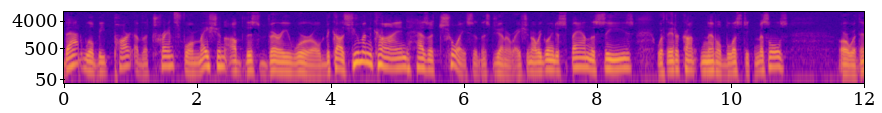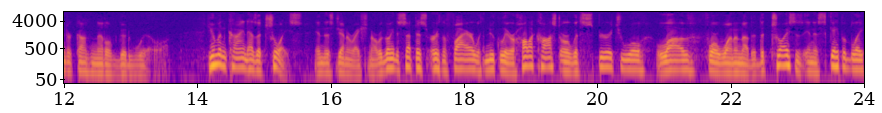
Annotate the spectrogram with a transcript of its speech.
that will be part of the transformation of this very world because humankind has a choice in this generation. Are we going to span the seas with intercontinental ballistic missiles or with intercontinental goodwill? Humankind has a choice in this generation. Are we going to set this earth afire with nuclear holocaust or with spiritual love for one another? The choice is inescapably,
